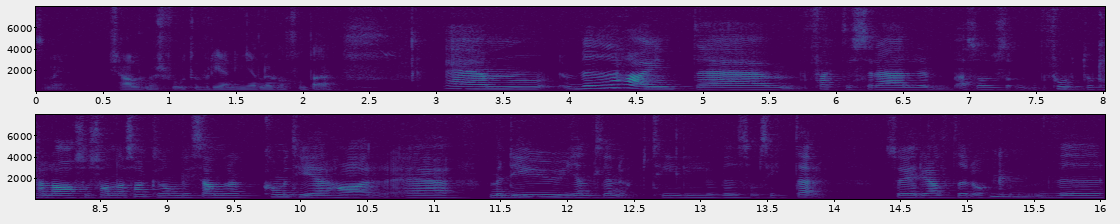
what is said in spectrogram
som är Chalmers fotoförening eller något sånt där? Ehm, vi har ju inte eh, faktiskt sådär, alltså så- fotokalas och sådana saker som vissa andra kommittéer har. Eh, men det är ju egentligen upp till vi som sitter. Så är det ju alltid och vi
